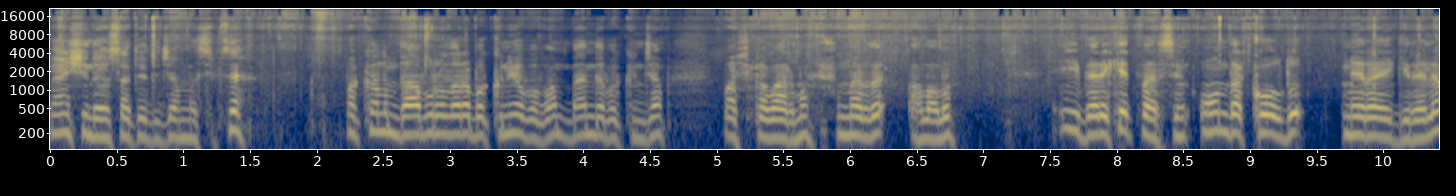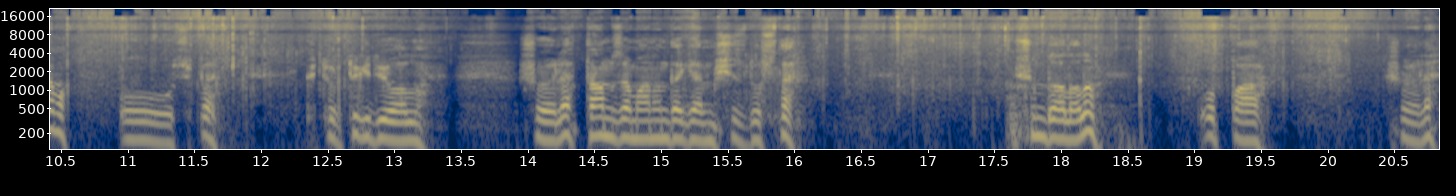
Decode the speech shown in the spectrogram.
ben şimdi hasat edeceğim nasipse. Bakalım daha buralara bakınıyor babam. Ben de bakınacağım. Başka var mı? Şunları da alalım. İyi bereket versin. 10 dakika oldu meraya girelim ama. Oo süper. Kütürtü gidiyor Allah. Şöyle tam zamanında gelmişiz dostlar. Şunu da alalım. Hoppa. Şöyle.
